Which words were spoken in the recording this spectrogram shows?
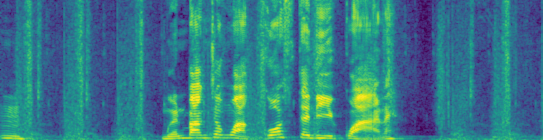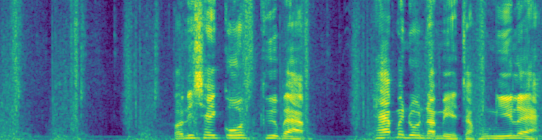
อืม เหมือนบางจังหวะโกสจะดีกว่านะ ตอนนี้ใช้โกสคือแบบแทบไม่โดนดาเมจจากพวกนี้เลยอะ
